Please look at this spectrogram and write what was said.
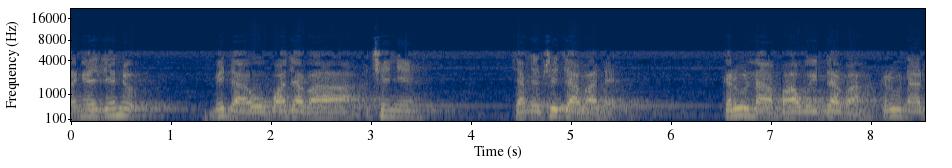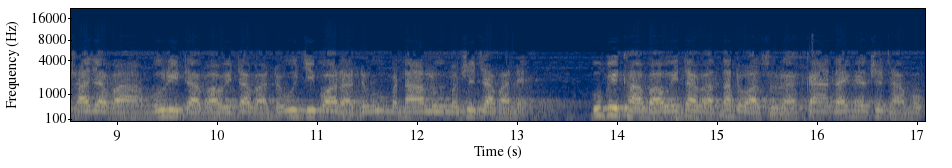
တငယ်ချင်းတို့မေတ္တာကိုပွားကြပါအချင်းချင်းဇာမဖြစ်ကြပါနဲ့ကရုဏာဘာဝေတ္တပါကရုဏာထားကြပါမုရိတာဘာဝေတ္တပါတူကြီးပွားတာတူမနာလို့မဖြစ်ကြပါနဲ့ဥပိ္ပခာဘာဝေတ္တပါတတ္တဝါဆိုတာကံအတိုင်းပဲဖြစ်တာမို့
